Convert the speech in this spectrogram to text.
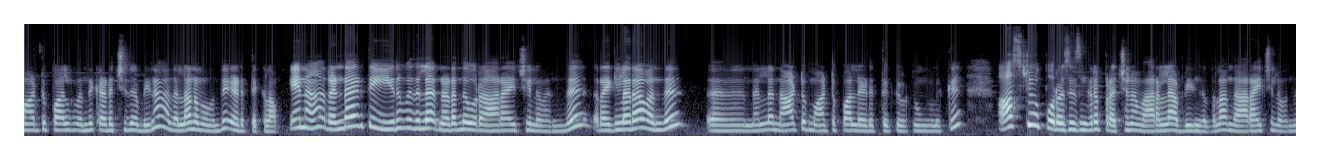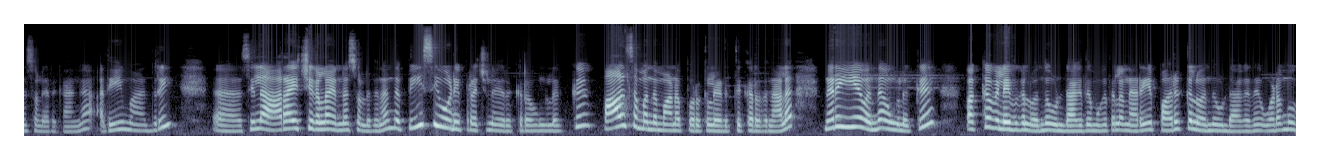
மாட்டுப்பால் வந்து கிடச்சிது அப்படின்னா அதெல்லாம் நம்ம வந்து எடுத்துக்கலாம். ஏன்னா ரெண்டாயிரத்தி இருபதில் நடந்த ஒரு ஆராய்ச்சியில் வந்து ரெகுலராக வந்து நல்ல நாட்டு மாட்டுப்பால் எடுத்துக்கிறவங்களுக்கு ஆஸ்டியோபோரோசிஸ்ங்கிற பிரச்சனை வரலை அப்படிங்கிறதெல்லாம் அந்த ஆராய்ச்சியில் வந்து சொல்லியிருக்காங்க. அதே மாதிரி சில ஆராய்ச்சிகள்லாம் என்ன சொல்லுதுன்னா இந்த பிசிஓடி பிரச்சனை இருக்கிறவங்களுக்கு பால் சம்மந்தமான பொருட்கள் எடுத்துக்கிறதுனால நிறைய வந்து அவங்களுக்கு பக்க விளைவுகள் வந்து உண்டாகுது. முகத்தில் நிறைய பருக்கள் வந்து உண்டாகுது. உடம்பு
